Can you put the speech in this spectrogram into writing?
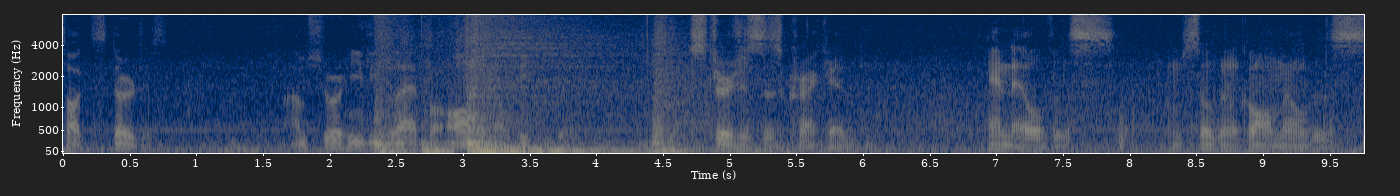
talk to Sturgis. I'm sure he'd be glad for all the help he can get. Sturgis is a crackhead. And Elvis. I'm still gonna call him Elvis.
